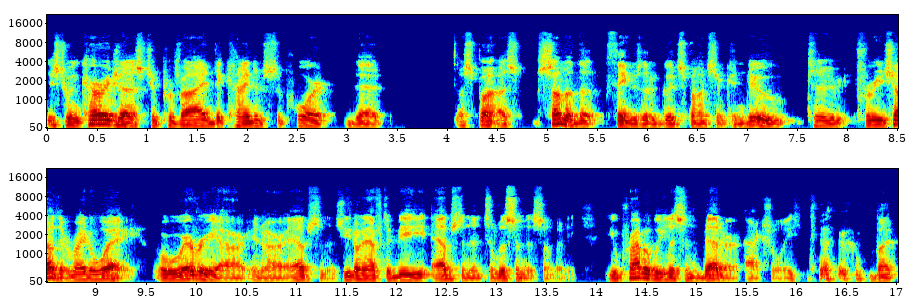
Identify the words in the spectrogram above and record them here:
is to encourage us to provide the kind of support that a sp- a, some of the things that a good sponsor can do to for each other right away or wherever we are in our abstinence. You don't have to be abstinent to listen to somebody. You'll probably listen better, actually, but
